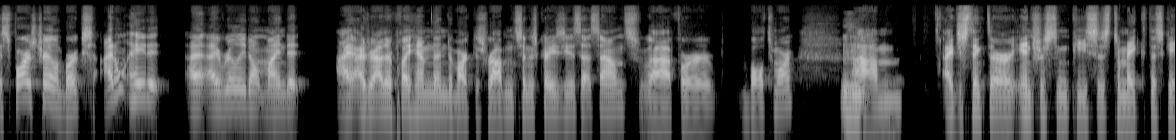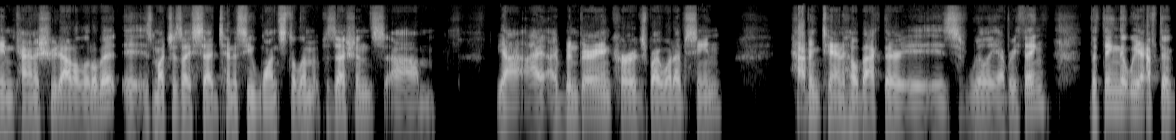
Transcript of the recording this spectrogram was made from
as far as Treylon Burks, I don't hate it. I, I really don't mind it. I, would rather play him than Demarcus Robinson, as crazy as that sounds, uh, for Baltimore. Mm-hmm. Um, I just think there are interesting pieces to make this game kind of shoot out a little bit. As much as I said, Tennessee wants to limit possessions. Um, yeah, I, have been very encouraged by what I've seen. Having Tannehill back there is, is really everything. The thing that we have to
